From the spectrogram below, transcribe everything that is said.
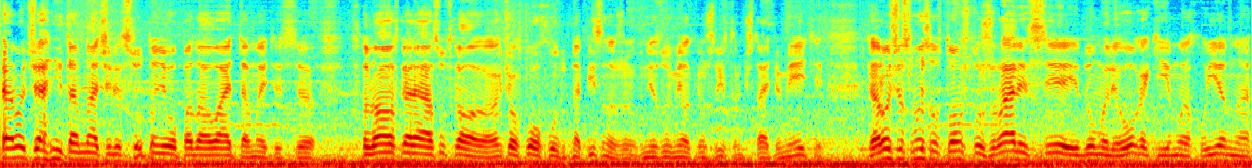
Короче, они там начали в суд на него подавать, там эти все Туда сказали, а суд сказал, а что, какого хуя тут написано же, внизу мелким шрифтом читать умеете. Короче, смысл в том, что жрали все и думали, о, какие мы охуенно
